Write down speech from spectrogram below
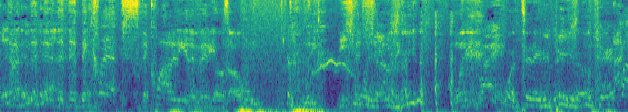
the, the, the, the, clips, the quality of the videos. Oh, when, you should show Right. What 1080p though?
